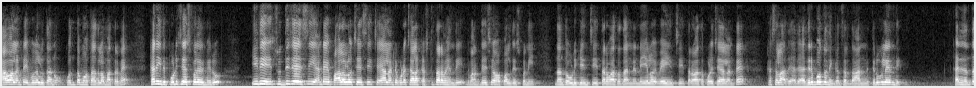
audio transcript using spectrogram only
కావాలంటే ఇవ్వగలుగుతాను. కొంత మోతాదులో మాత్రమే. కానీ ఇది పొడి చేసుకోలేరు మీరు. ఇది శుద్ధి చేసి అంటే పాలలో చేసి చేయాలంటే కూడా చాలా కష్టతరమైంది. మనకు దేశీయ ఆవు పాలు తీసుకొని దాంతో ఉడికించి తర్వాత దాన్ని నెయ్యిలో వేయించి తర్వాత పొడి చేయాలంటే అసలు అది అది అదిరిపోతుంది ఇంకా అసలు దాన్ని తిరుగులేనిది. కానీ ఇదంతా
